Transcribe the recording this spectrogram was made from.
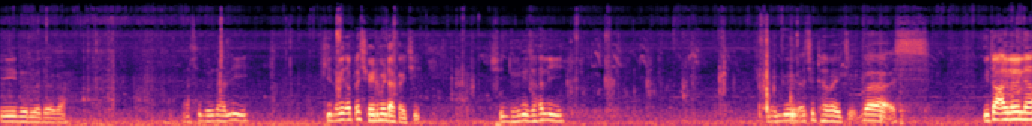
अशी शी दुरी होते बघा. अशी धुरी झाली की लगेच आपल्या शेडमध्ये टाकायची. अशी धुरी झाली लगेच अशी ठेवायची. बस. इथं आग लागली ना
